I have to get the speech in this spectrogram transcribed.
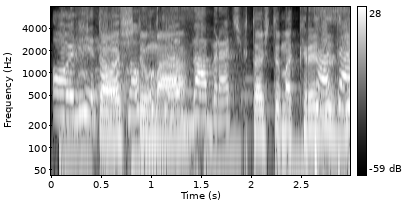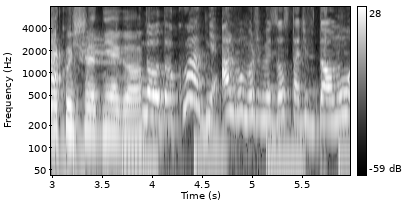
O nie, to Ktoś znowu tu chce ma- zabrać. Ktoś tu ma kryzys Tata. wieku średniego. No dokładnie, albo możemy zostać w domu,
